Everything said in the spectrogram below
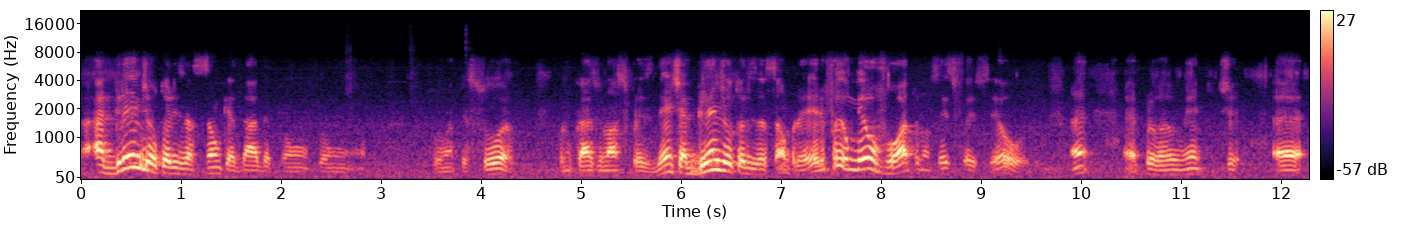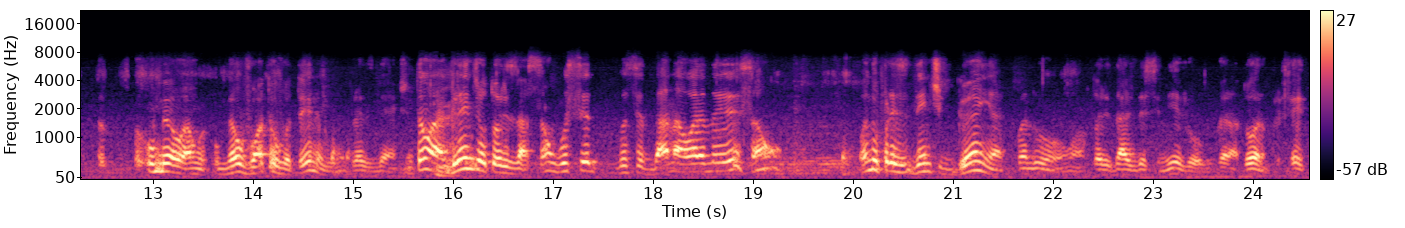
a grande autorização que é dada para um, um, uma pessoa, no caso o nosso presidente, a grande autorização para ele foi o meu voto, não sei se foi o seu, né? é, provavelmente. É, o, meu, o meu voto eu votei no, presidente. Então, a grande autorização você, você dá na hora da eleição. Quando o presidente ganha, quando uma autoridade desse nível, o governador, o prefeito,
